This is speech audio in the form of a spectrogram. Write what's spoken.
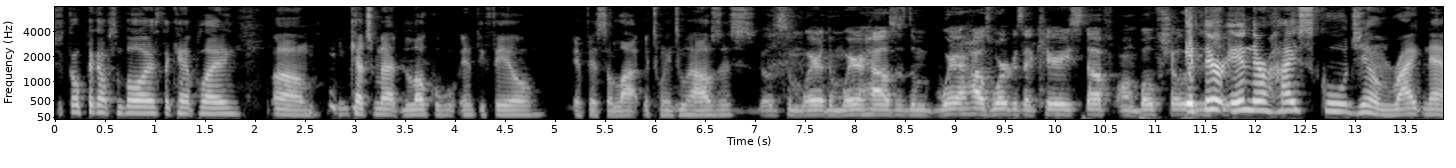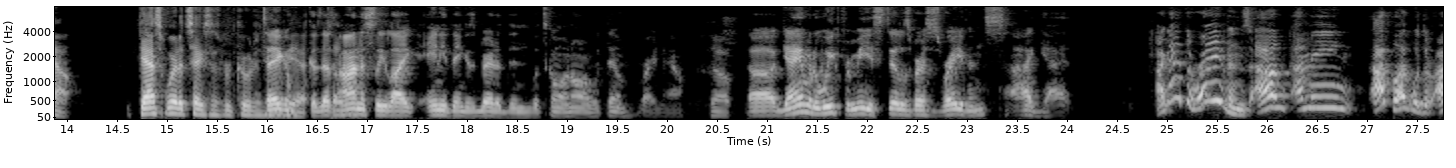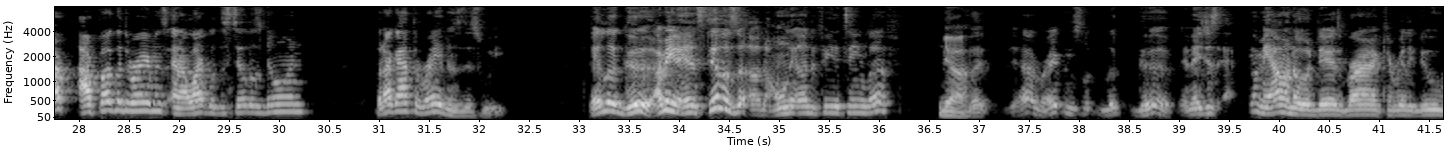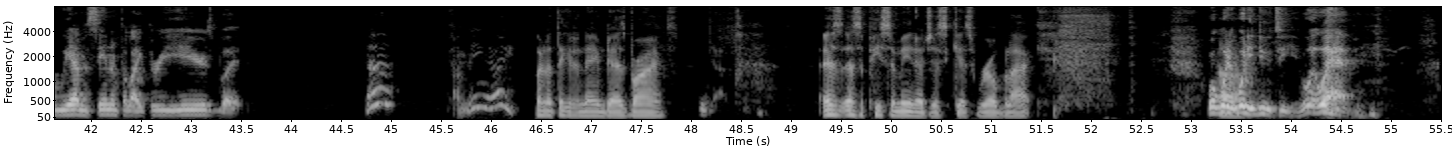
Just go pick up some boys that can't play. Um, you can catch them at the local empty field if it's a lot between two houses. Go to some where them warehouses, them warehouse workers that carry stuff on both shoulders. If they're in their high school gym right now, that's where the Texans recruiting. take them because that's Take honestly like anything is better than what's going on with them right now. Yep. Uh, game of the week for me is Steelers versus Ravens. I got, I got the Ravens. I, I mean, I fuck with the, I, I fuck with the Ravens, and I like what the Steelers doing, but I got the Ravens this week. They look good. I mean, and still is the only undefeated team left, Yeah, but yeah, Ravens look, look good, and they just, I mean, I don't know what Dez Bryant can really do. We haven't seen him for like three years, but, uh, I mean, hey. when I think of the name Dez Bryant, there's a piece of me that just gets real black. What what Um, what did he do to you? What what happened?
